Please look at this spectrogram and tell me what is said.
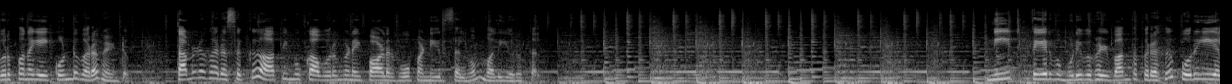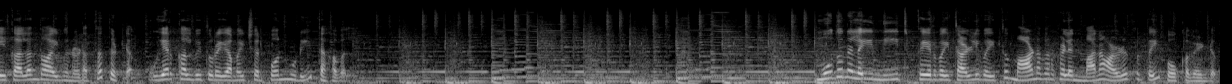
விற்பனையை கொண்டு வர வேண்டும். தமிழக அரசுக்கு அதிமுக ஒருங்கிணைப்பாளர் ஓ பன்னீர்செல்வம் வலியுறுத்தல். நீட் தேர்வு முடிவுகள் வந்த பிறகு பொறியியல் கலந்தாய்வு நடத்த திட்டம். உயர்கல்வித்துறை அமைச்சர் பொன்முடி தகவல். முதுநிலை நீட் தேர்வை தள்ளி வைத்து மாணவர்களின் மன அழுத்தத்தை போக்க வேண்டும்.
